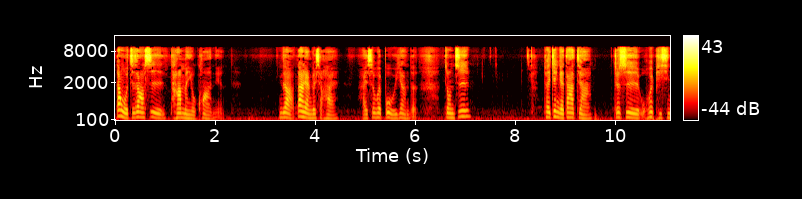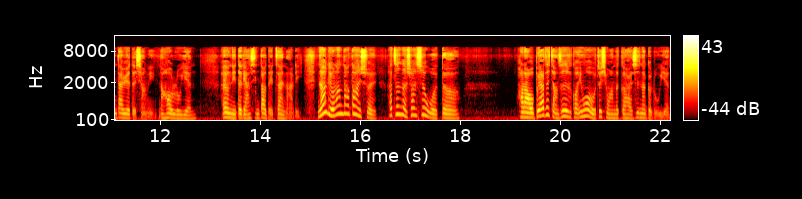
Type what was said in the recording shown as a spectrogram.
但我知道是他们有跨年，你知道，但两个小孩还是会不一样的。总之，推荐给大家，就是我会披星戴月的想你，然后如烟，还有你的良心到底在哪里？你知道《流浪到淡水》，它真的算是我的。好啦，我不要再讲这首歌，因为我最喜欢的歌还是那个如烟。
